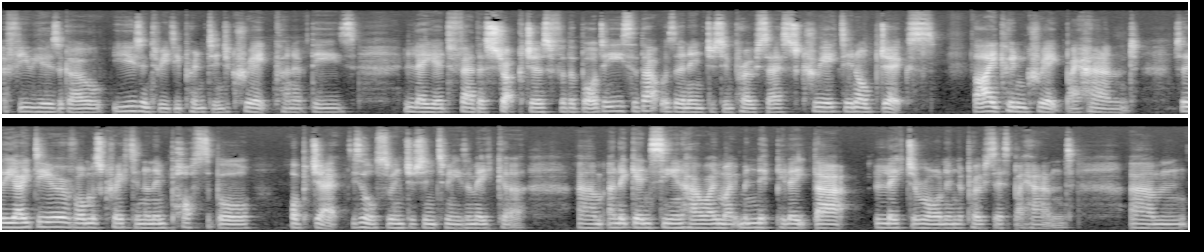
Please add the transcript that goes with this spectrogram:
a few years ago using 3D printing to create kind of these layered feather structures for the body. So that was an interesting process, creating objects that I couldn't create by hand. So the idea of almost creating an impossible object is also interesting to me as a maker. Um, and again, seeing how I might manipulate that later on in the process by hand. Um,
